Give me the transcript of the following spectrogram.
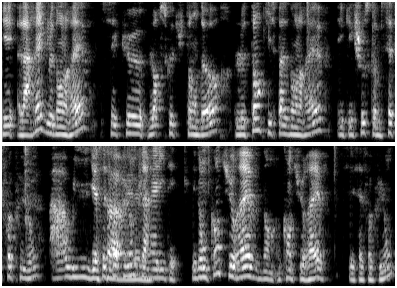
Et la règle dans le rêve, c'est que lorsque tu t'endors, le temps qui se passe dans le rêve est quelque chose comme sept fois plus long. Ah oui, il y a sept ça, fois plus long ouais. que la réalité. Et donc quand tu rêves, dans, quand tu rêves, c'est sept fois plus long.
